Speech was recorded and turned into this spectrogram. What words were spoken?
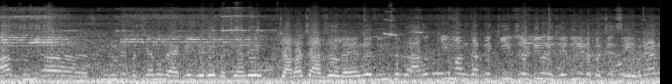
ਆਪ ਤੁਸੀਂ ਅਹ, ਸਕੂਲ ਦੇ ਬੱਚਿਆਂ ਨੂੰ ਲੈ ਕੇ ਜਿਹੜੇ ਬੱਚਿਆਂ ਦੇ ਜ਼ਿਆਦਾ ਚਾਰਜ ਲੈ ਜਾਂਦੇ ਤੁਸੀਂ ਸਰਕਾਰ ਨੂੰ ਕੀ ਮੰਗ ਕਰਦੇ? ਕੀ ਫੈਸਿਲਿਟੀ ਹੋਣੀ ਚਾਹੀਦੀ ਜਿਹੜੇ ਬੱਚੇ ਸੇਫ ਰਹਿਣ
